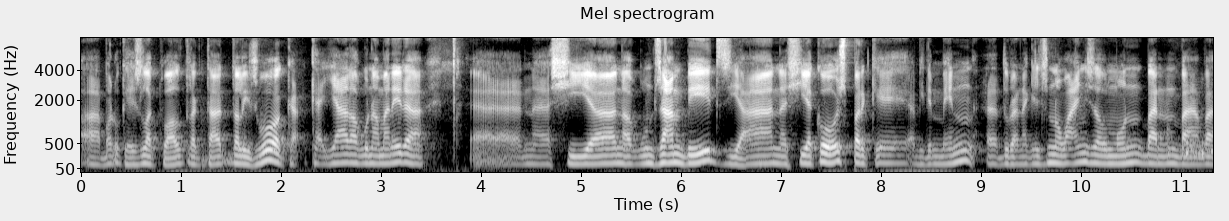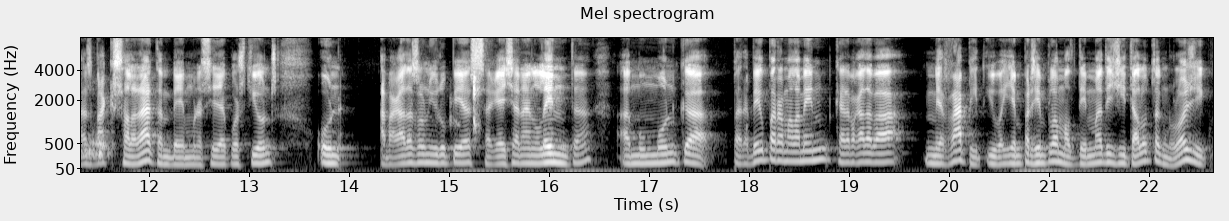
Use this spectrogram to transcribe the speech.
eh, bueno, que és l'actual tractat de Lisboa, que, que ja d'alguna manera eh, naixia en alguns àmbits, ja naixia coix, perquè, evidentment, eh, durant aquells nou anys el món van, va, va, es va accelerar també en una sèrie de qüestions on a vegades la Unió Europea segueix anant lenta amb un món que, per bé o per malament, cada vegada va més ràpid. I ho veiem, per exemple, amb el tema digital o tecnològic.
